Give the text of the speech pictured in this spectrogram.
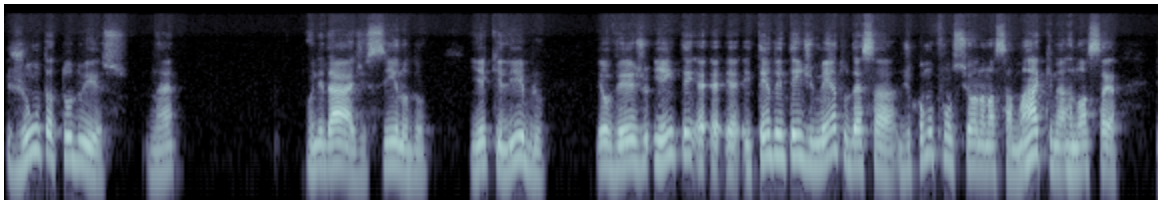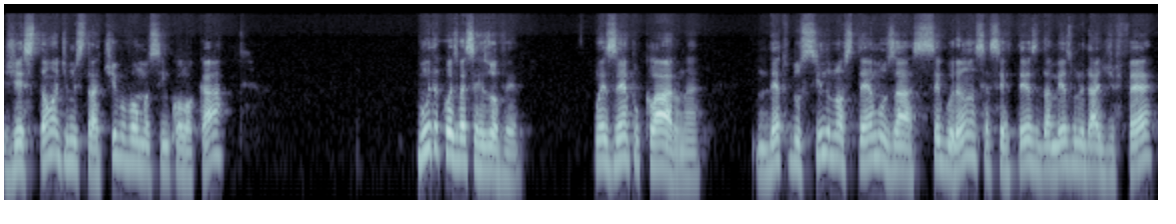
junta tudo isso, né, unidade, sínodo e equilíbrio, eu vejo, e, ente, é, é, é, e tendo entendimento dessa, de como funciona a nossa máquina, a nossa gestão administrativa, vamos assim colocar, muita coisa vai se resolver. Um exemplo claro, né? Dentro do sínodo, nós temos a segurança a certeza da mesma unidade de fé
